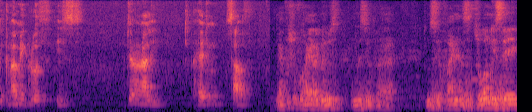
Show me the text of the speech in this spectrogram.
economic growth is generally heading south. We are pushing for higher revenues in the of uh, Ministry of Finance. So when we say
